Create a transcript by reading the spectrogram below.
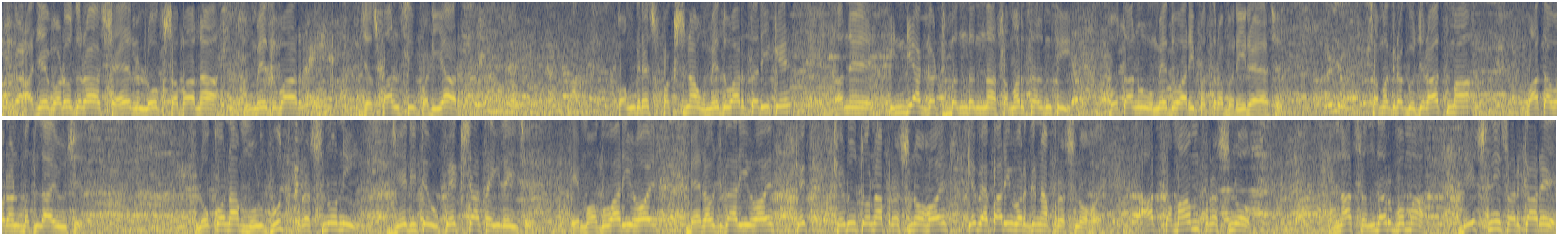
આજે વડોદરા શહેર લોકસભાના ઉમેદવાર જસપાલસિંહ પડિયાર કોંગ્રેસ પક્ષના ઉમેદવાર તરીકે અને ઇન્ડિયા ગઠબંધનના સમર્થનથી પોતાનું ઉમેદવારી પત્ર ભરી રહ્યા છે. સમગ્ર ગુજરાતમાં વાતાવરણ બદલાયું છે. લોકોના મૂળભૂત પ્રશ્નોની જે રીતે ઉપેક્ષા થઈ રહી છે, એ મોંઘવારી હોય, બેરોજગારી હોય, કે ખેડૂતોના પ્રશ્નો હોય, કે વેપારી વર્ગના પ્રશ્નો હોય, આ તમામ પ્રશ્નોના સંદર્ભમાં દેશની સરકારે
